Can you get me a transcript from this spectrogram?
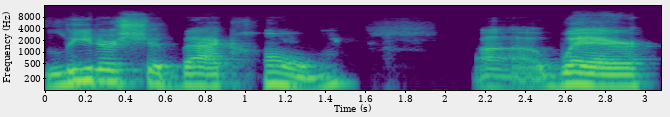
leadership back home uh, where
